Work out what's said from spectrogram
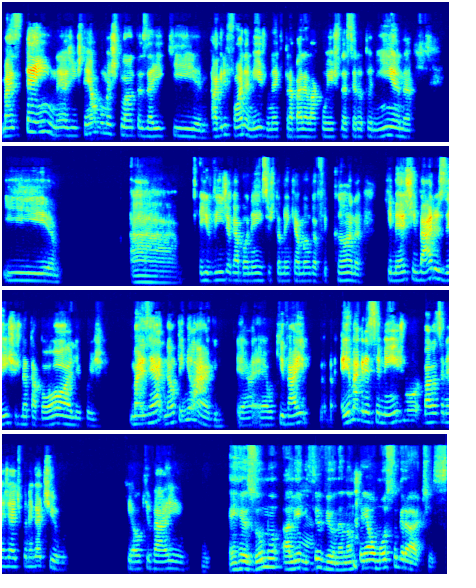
mas tem, né? A gente tem algumas plantas aí que. A grifônia mesmo, né? Que trabalha lá com o eixo da serotonina. E a Ervingia gabonensis também, que é a manga africana, que mexe em vários eixos metabólicos. Mas é, não tem milagre. É, é o que vai emagrecer mesmo, balanço energético negativo que é o que vai. Em resumo, Aline, é. você viu, né? Não tem almoço grátis.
